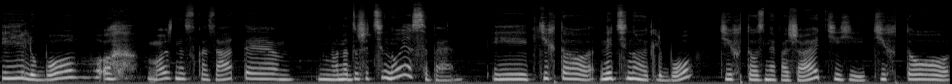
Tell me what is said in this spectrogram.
І любов, можна сказати, вона дуже цінує себе. І ті, хто не цінують любов, ті, хто зневажають її, ті, хто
